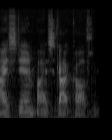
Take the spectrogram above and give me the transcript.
I stand by Scott Cawthon.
